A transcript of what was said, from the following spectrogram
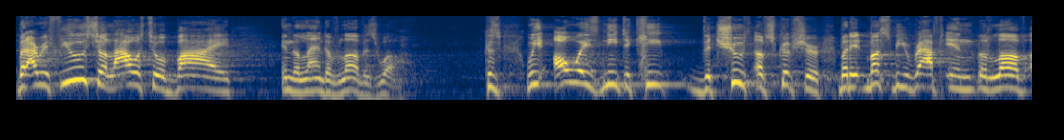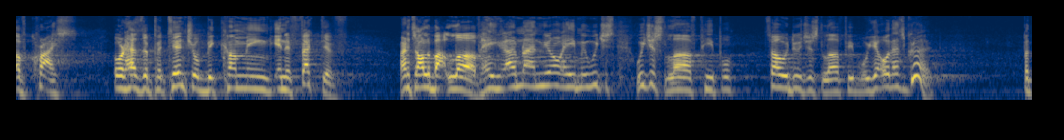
but I refuse to allow us to abide in the land of love as well. Because we always need to keep the truth of Scripture, but it must be wrapped in the love of Christ, or it has the potential of becoming ineffective Right? It's all about love. Hey, I'm not, you know, hey, man, we just, we just love people. That's all we do, just love people. Yeah, oh, that's good. But,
